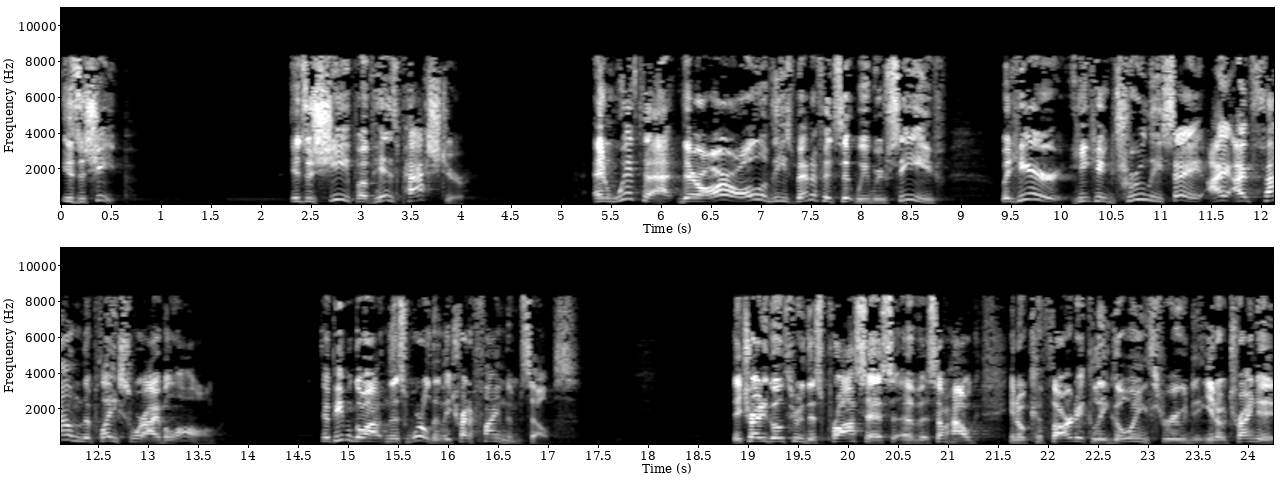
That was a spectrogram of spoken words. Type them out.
is a sheep. It's a sheep of his pasture. And with that, there are all of these benefits that we receive but here, he can truly say, I, have found the place where I belong. Know, people go out in this world and they try to find themselves. They try to go through this process of somehow, you know, cathartically going through, you know, trying to,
